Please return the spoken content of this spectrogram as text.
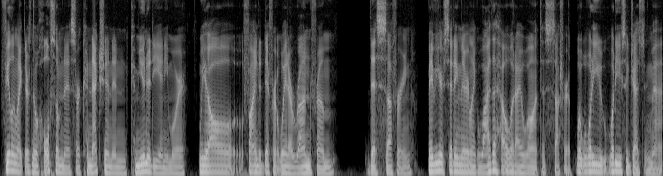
feeling like there's no wholesomeness or connection and community anymore. We all find a different way to run from this suffering. Maybe you're sitting there like, why the hell would I want to suffer? What, what are you What are you suggesting, Matt?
